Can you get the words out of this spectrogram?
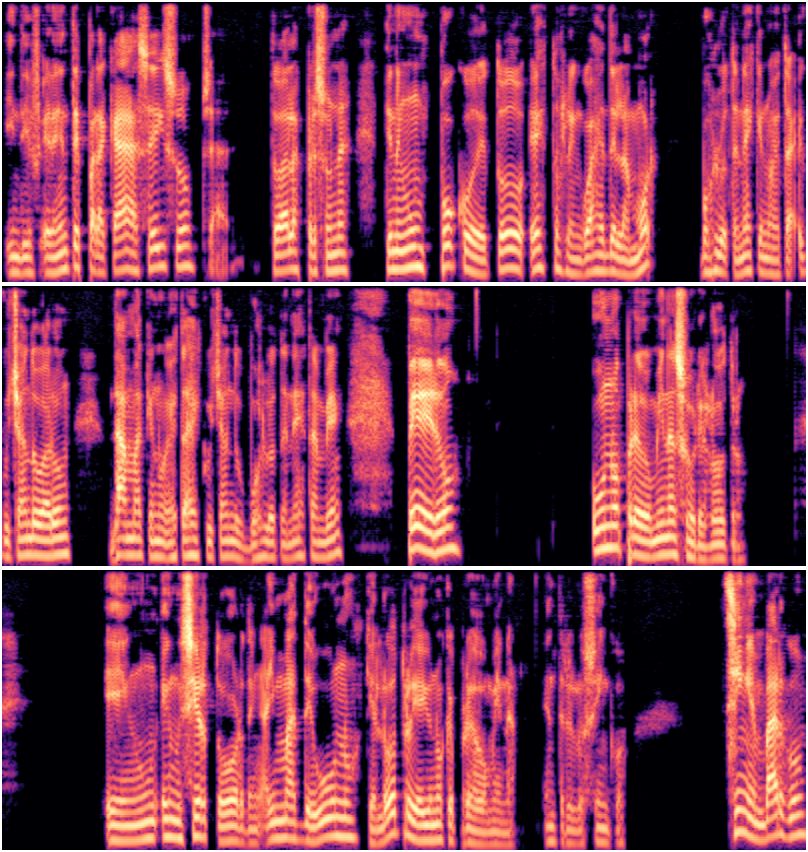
indiferentes para cada sexo, o sea, todas las personas tienen un poco de todos estos lenguajes del amor. Vos lo tenés que nos estás escuchando, varón, dama que nos estás escuchando, vos lo tenés también, pero uno predomina sobre el otro. En un, en un cierto orden, hay más de uno que el otro y hay uno que predomina entre los cinco. Sin embargo,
